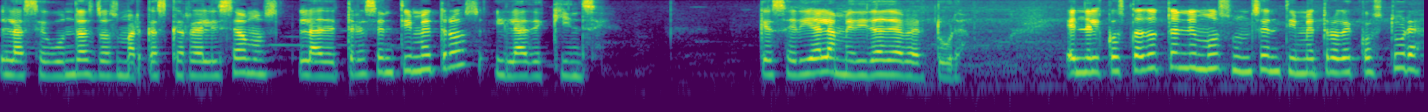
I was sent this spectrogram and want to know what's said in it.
las segundas dos marcas que realizamos, la de 3 centímetros y la de 15 que sería la medida de abertura. En el costado tenemos un centímetro de costura.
